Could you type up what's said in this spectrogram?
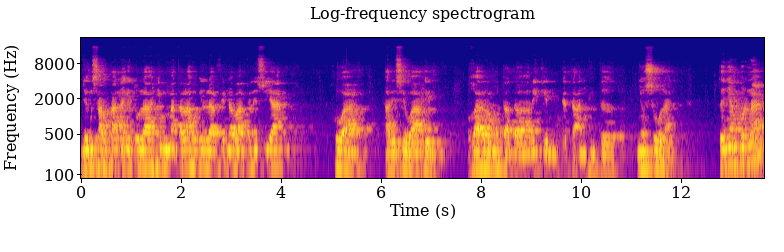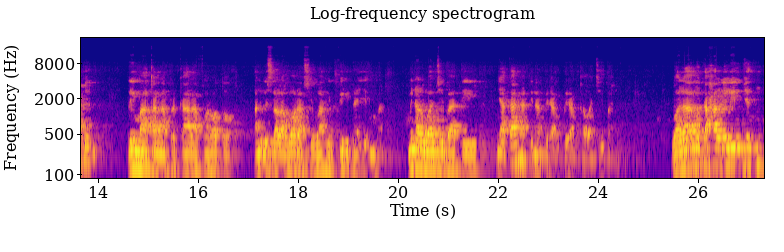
jeung sartana itulah himmatalahu illa fi nawafil siyam huwa ari si wahid ghara mutadarikin eta anu henteu nyusulan. Teu nyampurnakeun lima kana perkara faroto anu geus lalawara si wahid fihi na minal wajibati nyata tina pirang-pirang kewajiban wala mutahallilin jeung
